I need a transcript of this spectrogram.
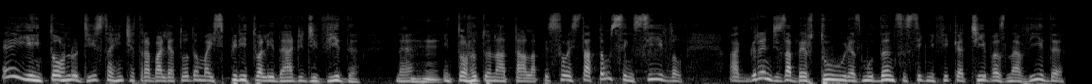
É, e em torno disso a gente trabalha toda uma espiritualidade de vida, né? Uhum. Em torno do Natal. A pessoa está tão sensível a grandes aberturas, mudanças significativas na vida.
